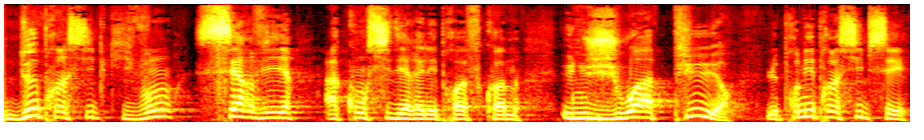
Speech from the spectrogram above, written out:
deux principes qui vont servir à considérer l'épreuve comme une joie pure. Le premier principe, c'est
